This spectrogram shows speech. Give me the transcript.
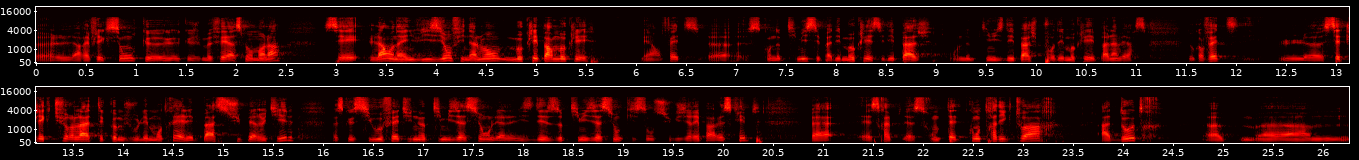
euh, la réflexion que, je me fais à ce moment-là, c'est là, on a une vision finalement mot-clé par mot-clé. Mais en fait, euh, ce qu'on optimise, ce n'est pas des mots-clés, c'est des pages. On optimise des pages pour des mots-clés pas l'inverse. Donc, en fait, cette lecture-là, comme je vous l'ai montré, elle n'est pas super utile, parce que si vous faites une optimisation, la liste des optimisations qui sont suggérées par le script, bah, elles, seront peut-être contradictoires à d'autres euh, euh,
